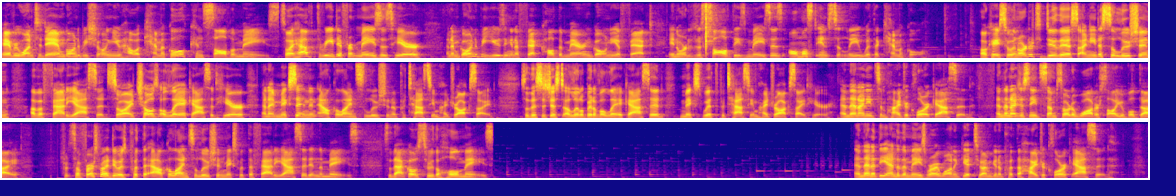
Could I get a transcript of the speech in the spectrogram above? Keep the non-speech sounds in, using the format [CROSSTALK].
Hey everyone, today I'm going to be showing you how a chemical can solve a maze. So I have three different mazes here, and I'm going to be using an effect called the Marangoni effect in order to solve these mazes almost instantly with a chemical. Okay, so in order to do this, I need a solution of a fatty acid. So I chose oleic acid here, and I mix it in an alkaline solution of potassium hydroxide. So this is just a little bit of oleic acid mixed with potassium hydroxide here. And then I need some hydrochloric acid. And then I just need some sort of water-soluble dye. So first what I do is put the alkaline solution mixed with the fatty acid in the maze. So that goes through the whole maze. And then at the end of the maze where I want to get to, I'm going to put the hydrochloric acid.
